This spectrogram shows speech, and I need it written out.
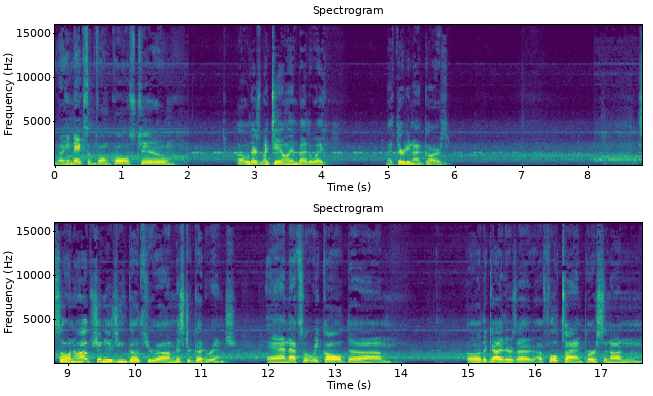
know, he makes some phone calls too. Oh, there's my tail end, by the way. My 39 cars. So an option is you can go through uh, Mr. Goodwrench, and that's what we called. Um, oh, the guy. There's a, a full-time person on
